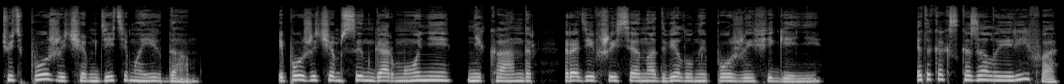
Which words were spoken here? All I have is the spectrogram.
чуть позже, чем дети моих дам. И позже, чем сын гармонии, Никандр, родившийся на две луны позже Эфигении. Это, как сказала Ирифа,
